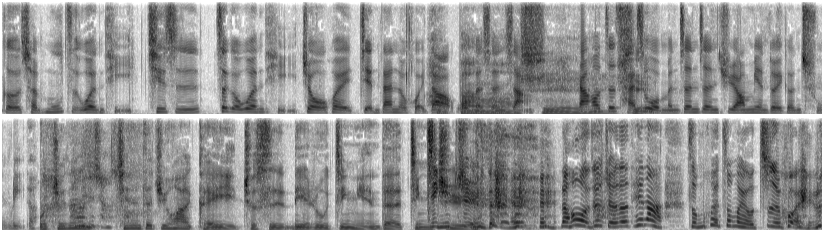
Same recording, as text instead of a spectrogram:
格成母子问题，其实这个问题就会简单的回到我们身上。是，然后这才是我们真正需要面对跟处理的。我觉得你今天这句话可以就是列入今年的金句。对，然后我就觉得天哪，怎么会这么有智慧呢？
